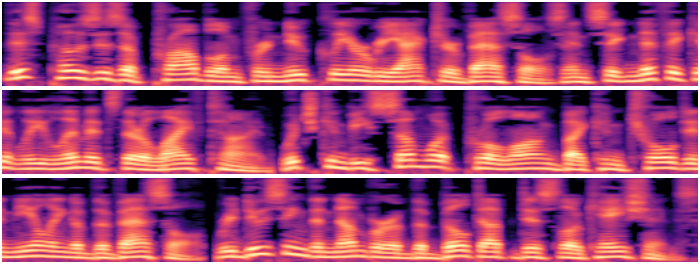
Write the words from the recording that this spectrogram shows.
This poses a problem for nuclear reactor vessels and significantly limits their lifetime which can be somewhat prolonged by controlled annealing of the vessel, reducing the number of the built-up dislocations.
